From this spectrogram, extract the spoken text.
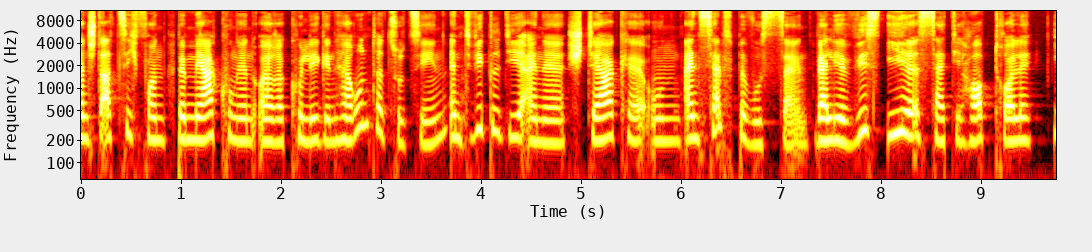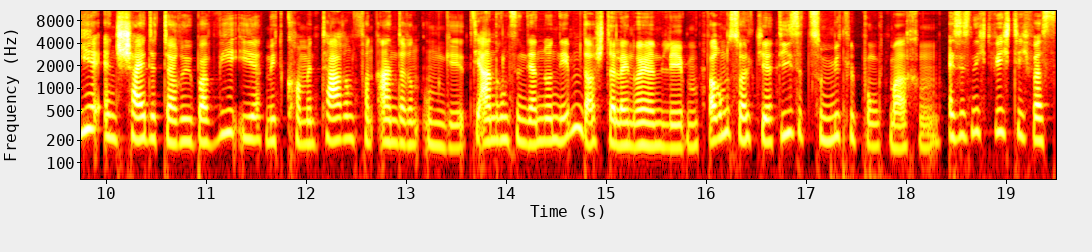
Anstatt sich von Bemerkungen eurer Kollegin herunterzuziehen, entwickelt ihr eine Stärke und ein Selbstbewusstsein, weil ihr wisst, ihr seid die Hauptrolle, Ihr entscheidet darüber, wie ihr mit Kommentaren von anderen umgeht. Die anderen sind ja nur Nebendarsteller in eurem Leben. Warum sollt ihr diese zum Mittelpunkt machen? Es ist nicht wichtig, was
